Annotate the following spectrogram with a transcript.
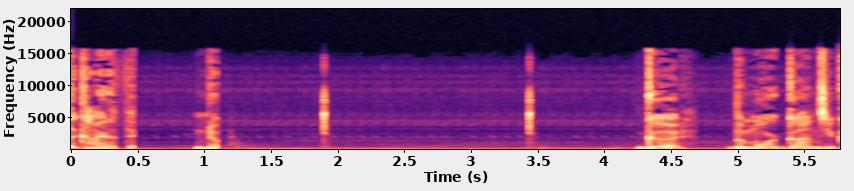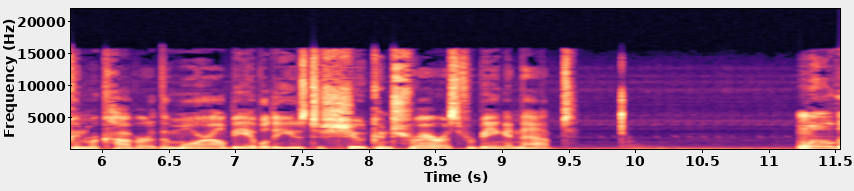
The kind of thing. No. Good. The more guns you can recover, the more I'll be able to use to shoot Contreras for being inept. Well,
